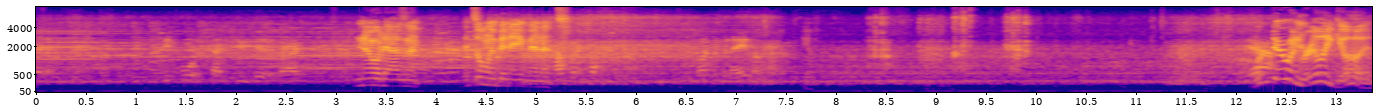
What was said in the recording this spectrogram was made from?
minutes before since you did it, right? No it hasn't. It's only been eight minutes. How much time? Must have been eight. Okay. Yeah. We're doing really good.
